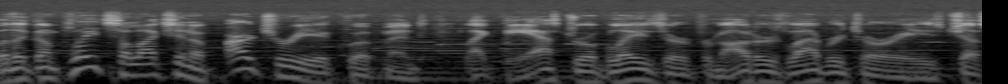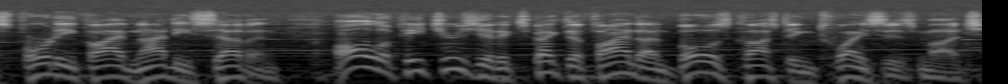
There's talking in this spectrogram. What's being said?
with a complete selection of archery equipment like the Astro Blazer from Outers Laboratories, just $45.97. All the features you'd expect to find on bows costing twice as much.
